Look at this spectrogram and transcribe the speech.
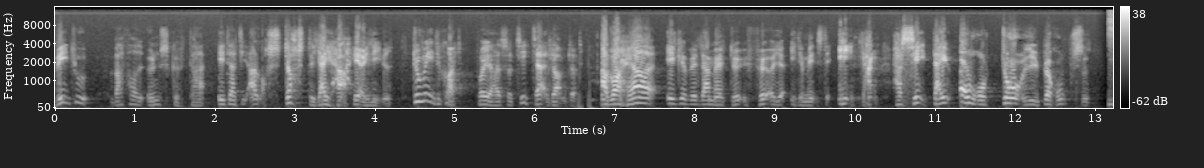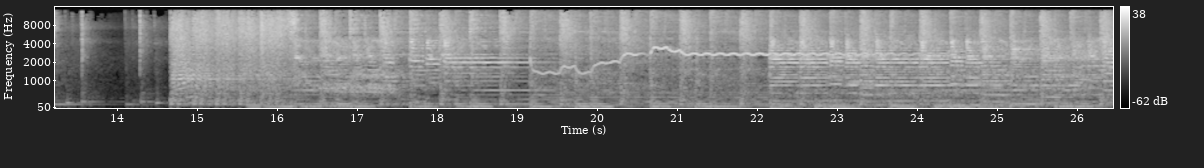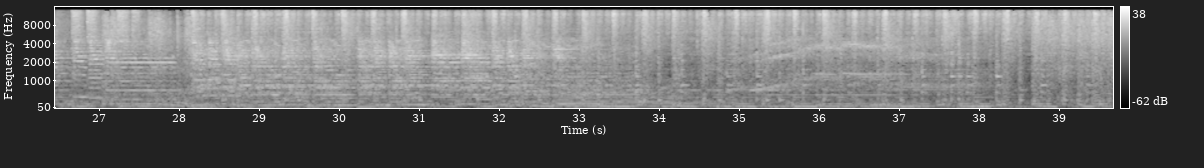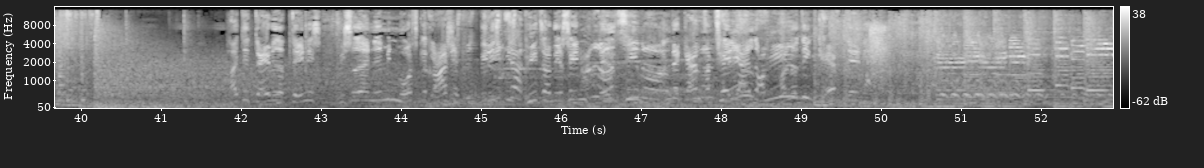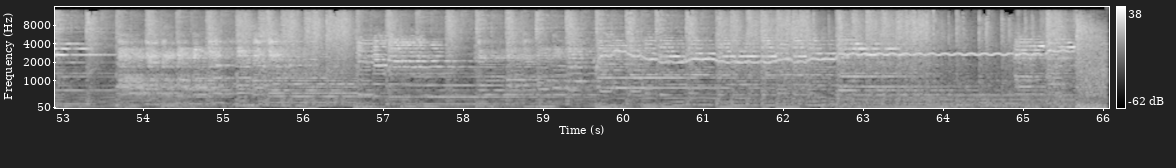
Ved du, hvad for et ønske, der er et af de allerstørste, jeg har her i livet? Du ved det godt, for jeg har så tit talt om det. At vor herre ikke vil lade mig dø, før jeg i det mindste én gang har set dig overdådig beruset. Mors garage. Vi lige spise pizza, og vi har set en fed film. Hun vil gerne fortælle jer alt om. Hold nu din kæft, Dennis.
